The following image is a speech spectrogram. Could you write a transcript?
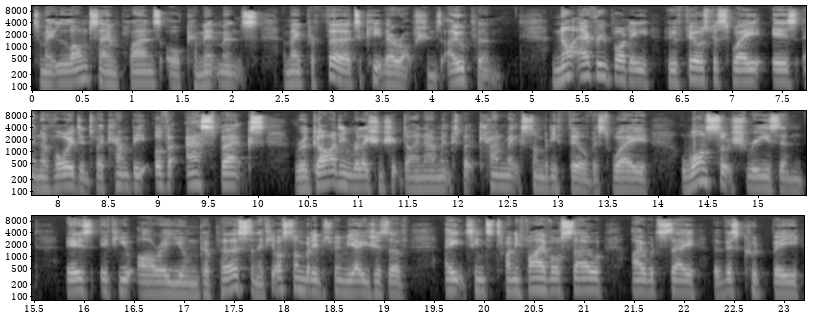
to make long term plans or commitments and may prefer to keep their options open. Not everybody who feels this way is an avoidant. There can be other aspects regarding relationship dynamics that can make somebody feel this way. One such reason is if you are a younger person. If you're somebody between the ages of 18 to 25 or so, I would say that this could be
